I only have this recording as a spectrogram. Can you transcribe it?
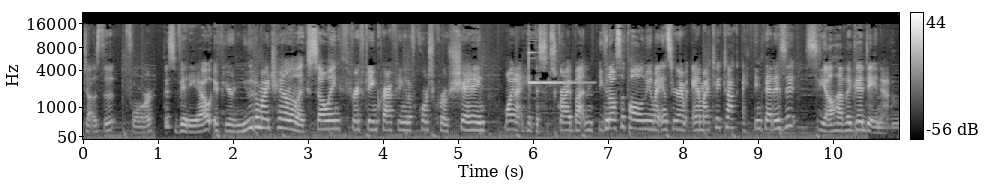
does it for this video. If you're new to my channel, like sewing, thrifting, crafting, and of course crocheting, why not hit the subscribe button? You can also follow me on my Instagram and my TikTok. I think that is it. See y'all have a good day now.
